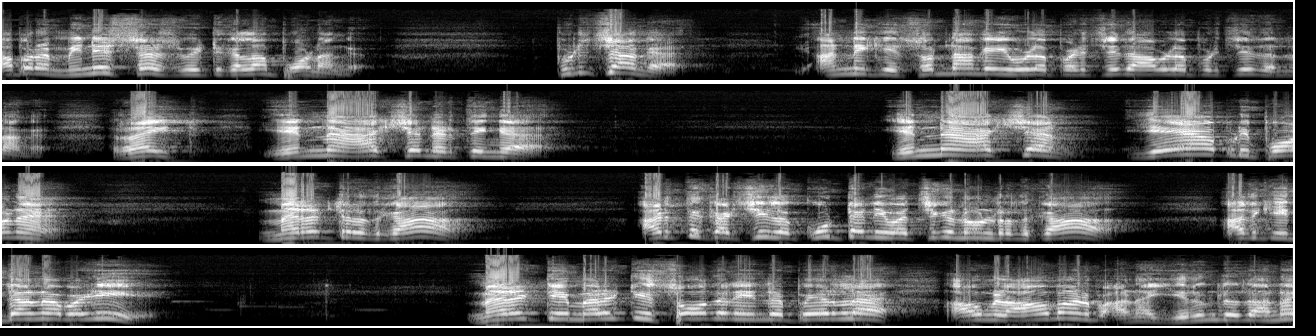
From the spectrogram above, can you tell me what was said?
அப்புறம் மினிஸ்டர்ஸ் வீட்டுக்கெல்லாம் போனாங்க. பிடிச்சாங்க. அன்னைக்கு சொன்னாங்க இவ்வளோ படிச்சது அவ்வளோ படிச்சதுன்னாங்க. ரைட் என்ன ஆக்ஷன் எடுத்தீங்க? என்ன ஆக்ஷன் ஏன் அப்படி போனேன் மிரட்டுறதுக்கா? அடுத்த கட்சியில் கூட்டணி வச்சுக்கணுன்றதுக்கா? அதுக்கு இதான வழி? மிரட்டி மிரட்டி சோதனை என்ற பேரில் அவங்கள அவமானம் ஆனால் இருந்ததானா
